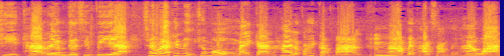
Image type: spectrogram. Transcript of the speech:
ฉีดค่ะเรมเดซิเวีย ใช้เวลาแค่หนึ่งชั่วโมงในการให้แล้วก็ให้กลับบ้านอืมนะไปพัก 3-5 วัน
